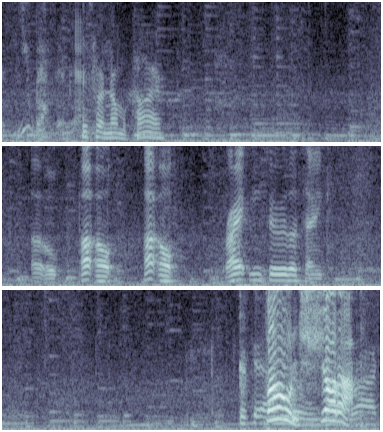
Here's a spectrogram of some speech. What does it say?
I see you back there, Matt. Just for a normal car. Uh-oh. Uh-oh. Uh-oh. Right into the tank. Okay, Phone, shut up! rock.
